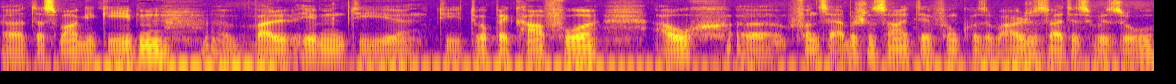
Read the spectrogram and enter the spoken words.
Äh, das war gegeben, äh, weil eben die, die Truppe KFOR auch äh, von serbischer Seite, von kosovarischer Seite sowieso,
